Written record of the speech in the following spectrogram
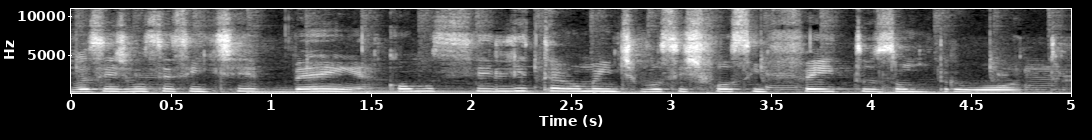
Vocês vão se sentir bem, é como se literalmente vocês fossem feitos um pro outro.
